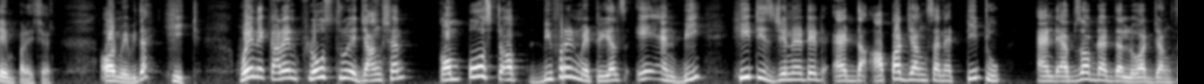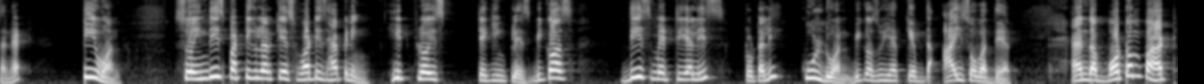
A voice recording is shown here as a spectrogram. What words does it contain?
temperature or maybe the heat. When a current flows through a junction composed of different materials A and B heat is generated at the upper junction at T2 and absorbed at the lower junction at T1. So, in this particular case what is happening heat flow is taking place because this material is totally cooled one because we have kept the ice over there and the bottom part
